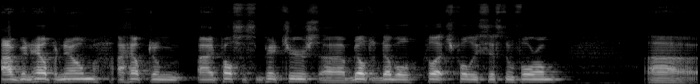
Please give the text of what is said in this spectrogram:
I've been helping them. I helped them. I posted some pictures. Uh, built a double clutch pulley system for them. Uh,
